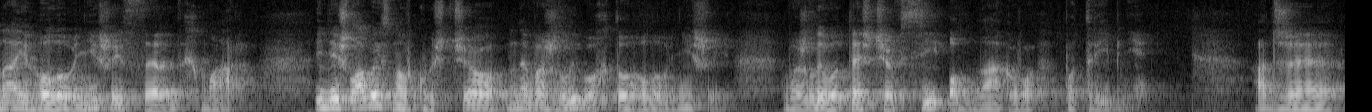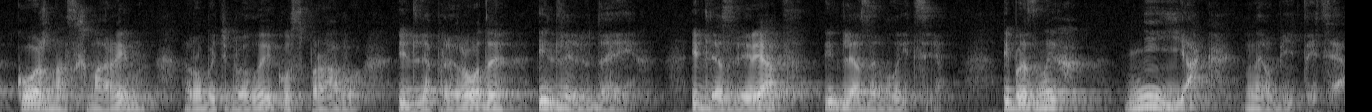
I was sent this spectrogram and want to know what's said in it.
найголовніший серед хмар, і дійшла висновку, що неважливо, хто головніший, важливо те, що всі однаково потрібні. Адже кожна з хмарин робить велику справу і для природи, і для людей, і для звірят, і для землиці. І без них ніяк не обійтися.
